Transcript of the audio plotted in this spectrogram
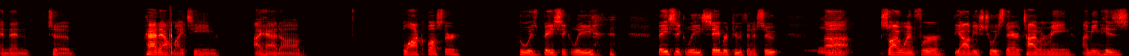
and then to pad out my team, I had uh, Blockbuster, who is basically basically Sabretooth in a suit. Mhm. Uh, so I went for the obvious choice there, Tyler Mane. I mean, his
